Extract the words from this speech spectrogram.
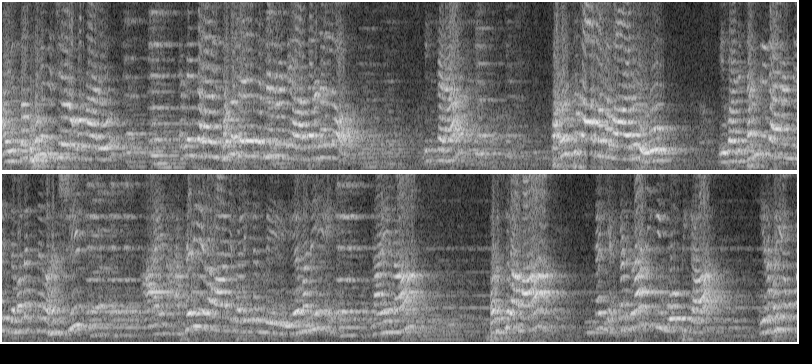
ఆ యుద్ధ భూమికి చేరుకున్నారు. ఎప్పుడైతే ఆ యుద్ధము జరుగుతున్నటువంటి ఆ తరుణంలో ఇక్కడ పరశురాముల వారు ఈ వారి తండ్రి గారండి జమదగ్ని మహర్షి. ఆయన అశరీరవాణి పలికింది ఏమని? నాయనా పరశురామా ఇంకా ఎక్కడిరా నీకు ఓపిక? ఇరవై ఒక్క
